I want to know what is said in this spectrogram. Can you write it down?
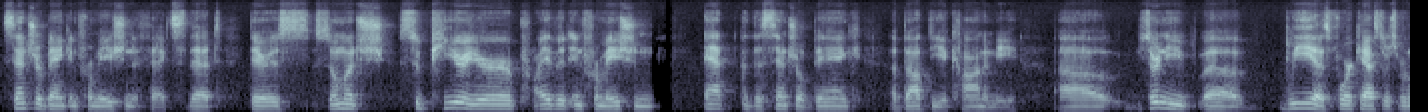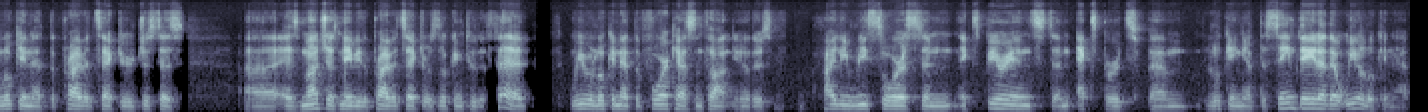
central bank information effects that there is so much superior private information at the central bank about the economy. Uh, certainly, uh, we as forecasters were looking at the private sector just as uh, as much as maybe the private sector was looking to the Fed. We were looking at the forecast and thought, you know, there's highly resourced and experienced and experts um, looking at the same data that we are looking at.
